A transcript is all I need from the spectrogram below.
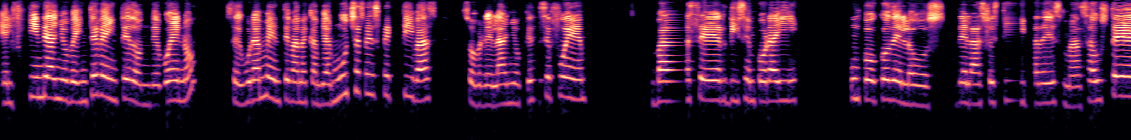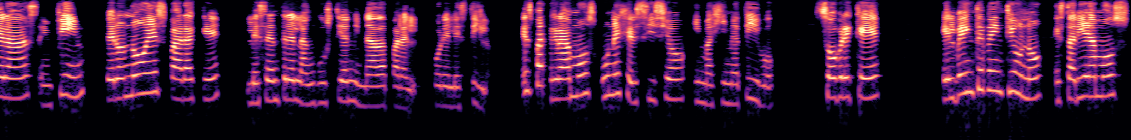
el fin de año 2020, donde, bueno, seguramente van a cambiar muchas perspectivas sobre el año que se fue, va a ser, dicen por ahí, un poco de, los, de las festividades más austeras, en fin, pero no es para que les entre la angustia ni nada por el estilo. Es para que hagamos un ejercicio imaginativo sobre que el 2021 estaríamos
